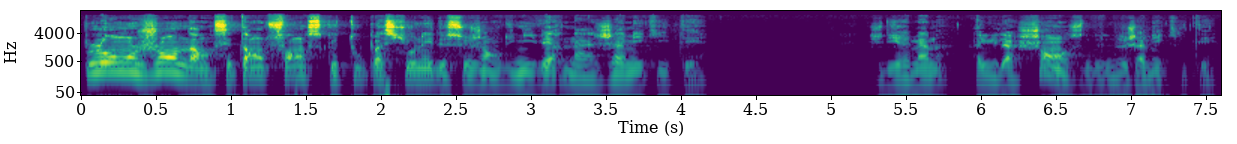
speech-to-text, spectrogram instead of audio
plongeons dans cette enfance que tout passionné de ce genre d'univers n'a jamais quitté. Je dirais même, a eu la chance de ne jamais quitter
